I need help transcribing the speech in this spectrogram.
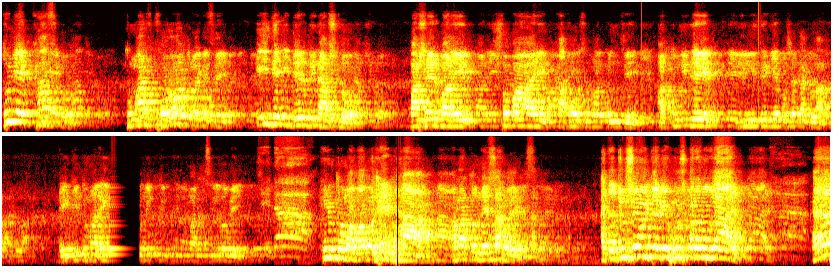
তুমি এক কাজ করো। তোমার ফরজ রয়ে গেছে। এই যে ঈদের দিন আসলো, পাশের বাড়ির সবাই কাপড় চোপড় কিনছে। আর তুমি যে দিল্লিতে গিয়ে বসে থাকলা এই কি তোমার এই তোমার হাসিল হবে? কিন্তু মা বাবা বলে না আমার তো নেশা হয়ে গেছে। একটা জুসে ওইটাকে হুশ করানো যায়? হ্যাঁ?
